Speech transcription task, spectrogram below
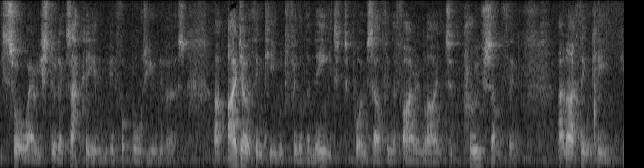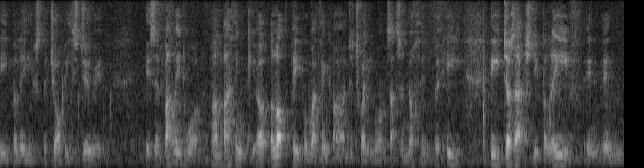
he saw where he stood exactly in, in football's universe. Uh, I don't think he would feel the need to put himself in the firing line to prove something, and I think he, he believes the job he's doing is a valid one. Mm. I, I, think a lot of people might think, oh, under 21s, that's a nothing. But he, he does actually believe in, in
